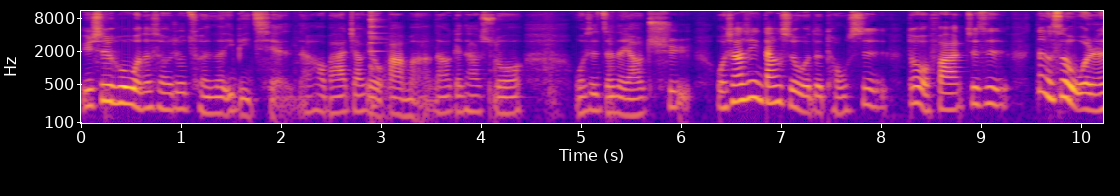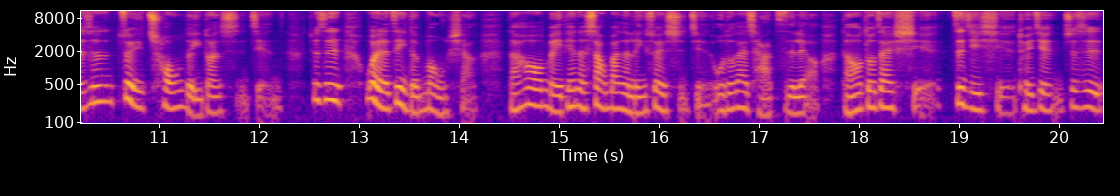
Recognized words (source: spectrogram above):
于是乎，我那时候就存了一笔钱，然后把它交给我爸妈，然后跟他说，我是真的要去。我相信当时我的同事都有发，就是那个是我人生最冲的一段时间，就是为了自己的梦想，然后每天的上班的零碎时间，我都在查资料，然后都在写自己写推荐，就是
